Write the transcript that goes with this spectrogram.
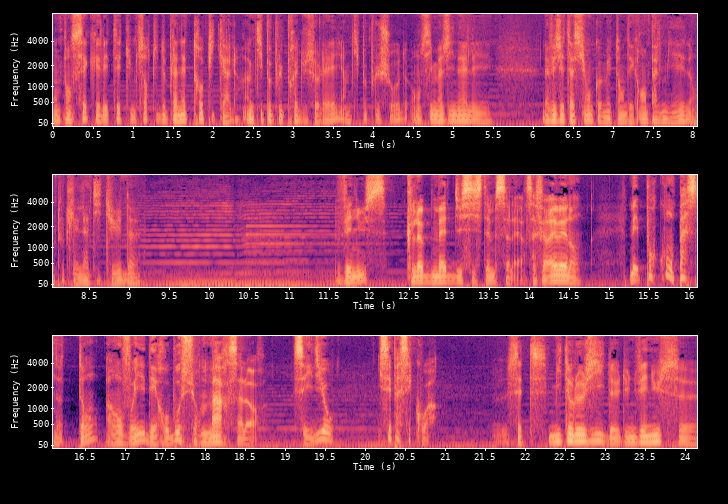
on pensait qu'elle était une sorte de planète tropicale, un petit peu plus près du Soleil, un petit peu plus chaude. On s'imaginait la végétation comme étant des grands palmiers dans toutes les latitudes. Vénus, club med du système solaire, ça fait rêver, non? Mais pourquoi on passe notre temps à envoyer des robots sur Mars alors? C'est idiot. Il s'est passé quoi? Cette mythologie d'une Vénus euh,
